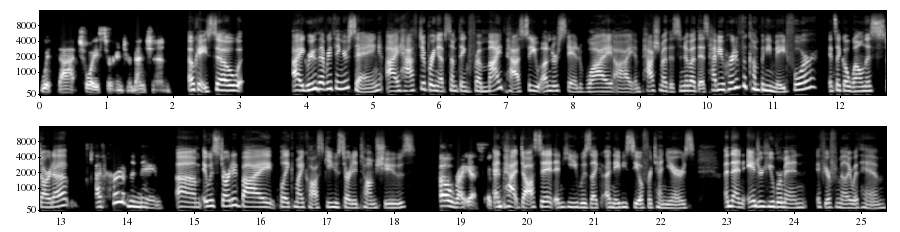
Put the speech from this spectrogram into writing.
with that choice or intervention. Okay, so I agree with everything you're saying. I have to bring up something from my past so you understand why I am passionate about this and know about this. Have you heard of the company Made For? It's like a wellness startup. I've heard of the name. Um, it was started by Blake Mycoskie, who started Tom Shoes. Oh, right. Yes. Okay. And Pat Dossett, and he was like a Navy SEAL for 10 years. And then Andrew Huberman, if you're familiar with him,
